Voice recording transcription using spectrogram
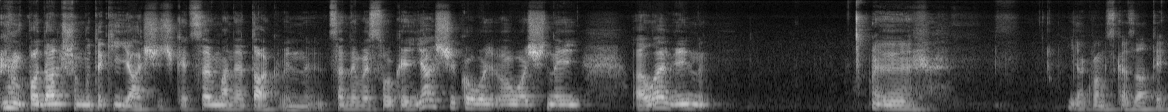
в подальшому такі ящички. Це в мене так. він, Це невисокий ящик овочний, але він, е, як вам сказати,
